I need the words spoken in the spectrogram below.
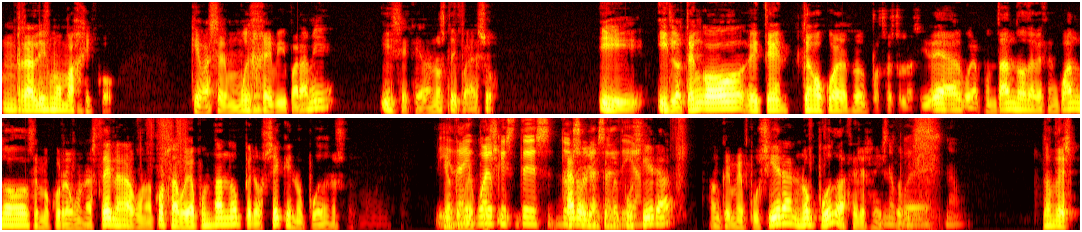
un realismo mágico, que va a ser muy heavy para mí, y sé que ahora no estoy para eso. Y, y lo tengo, y te- tengo pues eso, las ideas, voy apuntando de vez en cuando, se me ocurre alguna escena, alguna cosa, voy apuntando, pero sé que no puedo en esos momentos. Y da igual que estés dos Claro, horas al me día. pusiera, aunque me pusiera, no puedo hacer esa No historia. puedes, no. Entonces,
